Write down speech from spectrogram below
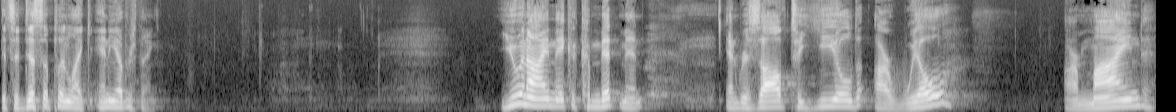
It's a discipline like any other thing. You and I make a commitment and resolve to yield our will, our mind,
